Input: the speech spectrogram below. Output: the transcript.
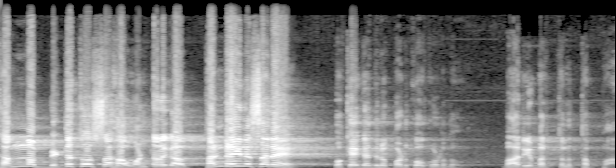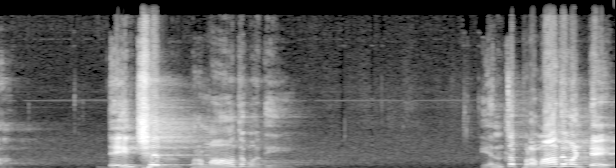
కన్న బిడ్డతో సహా ఒంటరిగా తండ్రి అయినా సరే ఒకే గదిలో పడుకోకూడదు. భార్యభర్తలు తప్ప. డేంజర్ ప్రమాదం అది. ఎంత ప్రమాదం అంటే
